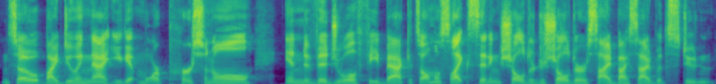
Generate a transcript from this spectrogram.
And so by doing that, you get more personal, individual feedback. It's almost like sitting shoulder to shoulder, side by side with a student,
